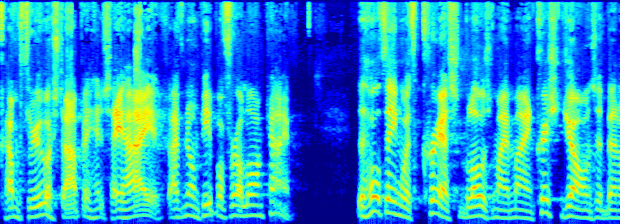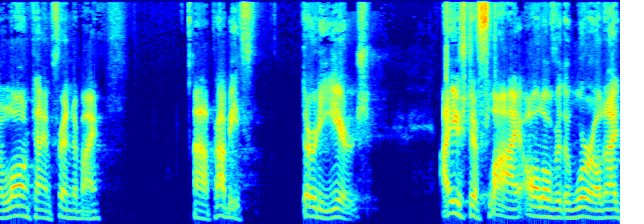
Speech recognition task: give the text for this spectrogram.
come through or stop and say hi. I've known people for a long time. The whole thing with Chris blows my mind. Chris Jones had been a longtime friend of mine, uh, probably 30 years. I used to fly all over the world. I,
